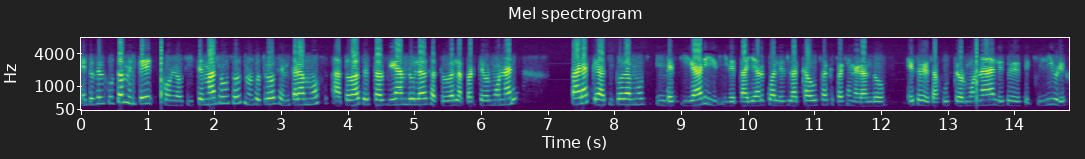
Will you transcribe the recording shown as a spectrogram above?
Entonces, justamente con los sistemas rusos nosotros entramos a todas estas glándulas, a toda la parte hormonal, para que así podamos investigar y, detallar cuál es la causa que está generando ese desajuste hormonal, ese desequilibrio.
